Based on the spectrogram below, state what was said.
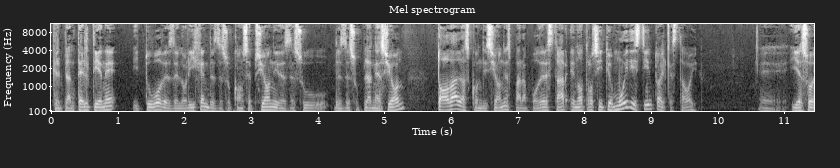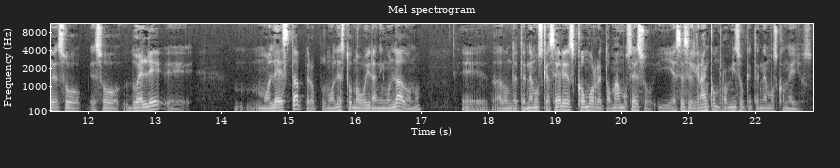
que el plantel tiene y tuvo desde el origen, desde su concepción y desde su, desde su planeación, todas las condiciones para poder estar en otro sitio muy distinto al que está hoy. Eh, y eso, eso, eso duele, eh, molesta, pero pues molesto no voy a ir a ningún lado, ¿no? Eh, a donde tenemos que hacer es cómo retomamos eso, y ese es el gran compromiso que tenemos con ellos.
